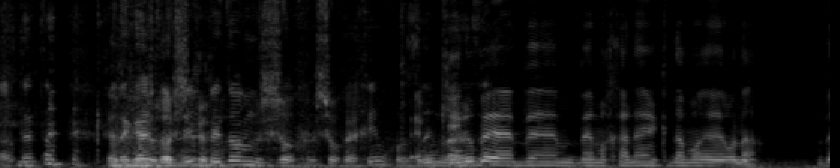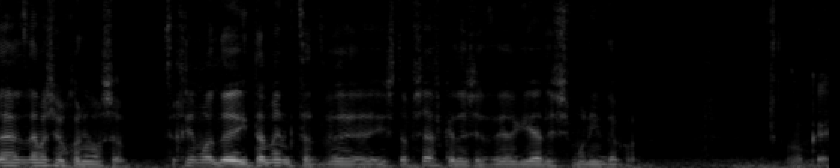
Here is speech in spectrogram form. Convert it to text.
ארטטה? בדקה 30 פתאום שוכ- שוכחים, חוזרים הם כאילו לזה. ב- ב- במחנה קדם עונה. זה זה מה שהם יכולים עכשיו. צריכים עוד אה, להתאמן קצת ולהשתפשף כדי שזה יגיע ל-80 דקות. אוקיי,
